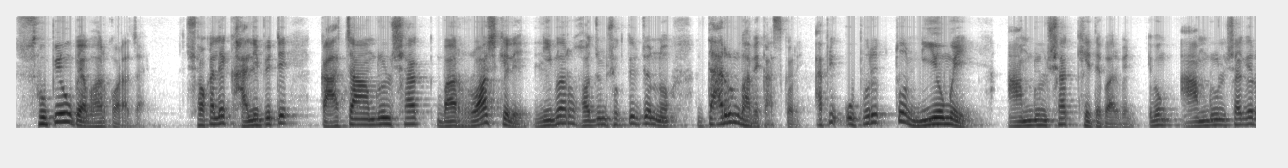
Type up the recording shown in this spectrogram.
স্যুপেও ব্যবহার করা যায়। সকালে খালি পেটে কাঁচা আমরুল শাক বা রস খেলে লিভার ও হজম শক্তির জন্য দারুণভাবে কাজ করে। আপনি উপরোক্ত নিয়মে আমরুল শাক খেতে পারবেন। এবং আমরুল শাকের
